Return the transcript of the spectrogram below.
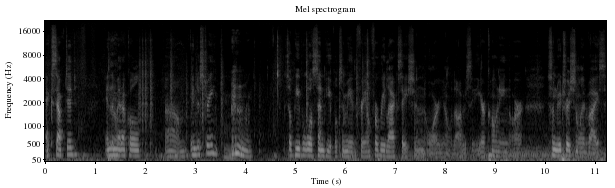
accepted in the medical um, industry. so people will send people to me for you know for relaxation or you know obviously ear coning or some nutritional advice.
